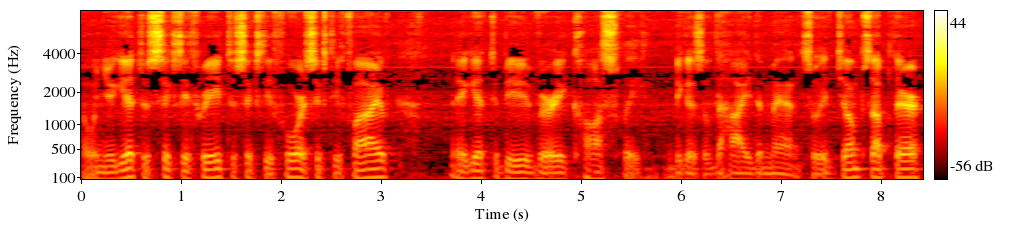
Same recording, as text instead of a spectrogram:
But when you get to 63 to 64, 65, they get to be very costly because of the high demand. So it jumps up there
